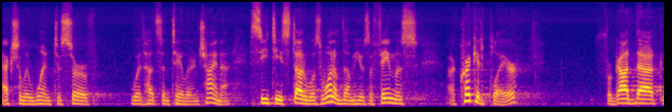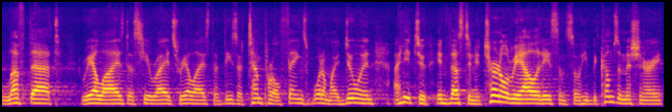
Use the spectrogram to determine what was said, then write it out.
actually went to serve with Hudson Taylor in China. C.T. Studd was one of them. He was a famous uh, cricket player. Forgot that, left that, realized, as he writes, realized that these are temporal things. What am I doing? I need to invest in eternal realities. And so he becomes a missionary,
